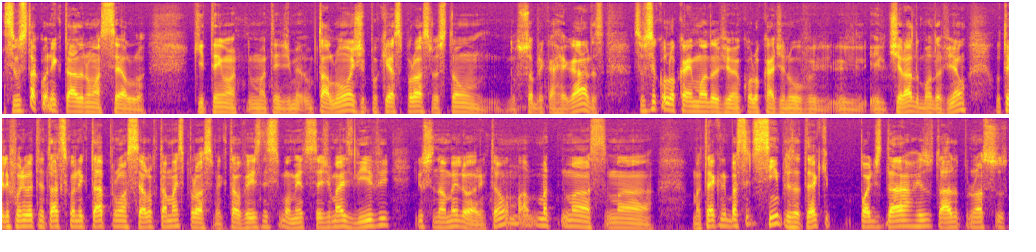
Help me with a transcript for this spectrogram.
Se você está conectado numa célula que tem um, atendimento, está longe porque as próximas estão sobrecarregadas, se você colocar em modo avião e colocar de novo ele, tirar do modo avião, o telefone vai tentar se conectar para uma célula que está mais próxima, que talvez nesse momento seja mais livre e o sinal melhor. Então, uma, uma, uma técnica bastante simples até que pode dar resultado para os nossos,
